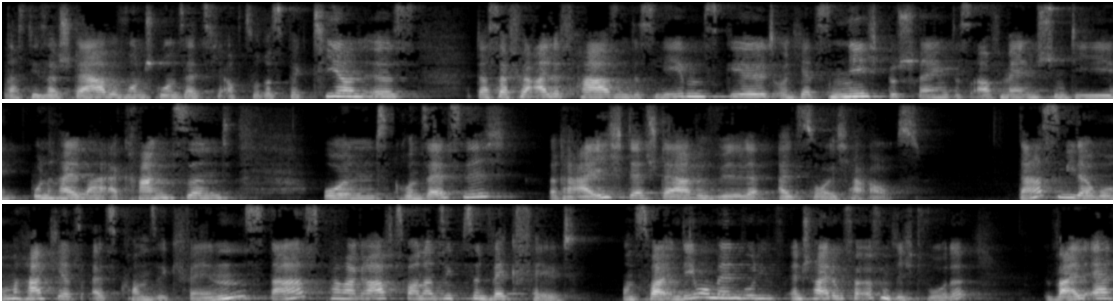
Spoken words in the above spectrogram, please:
dass dieser Sterbewunsch grundsätzlich auch zu respektieren ist, dass er für alle Phasen des Lebens gilt und jetzt nicht beschränkt ist auf Menschen, die unheilbar erkrankt sind. Und grundsätzlich reicht der Sterbewille als solcher aus. Das wiederum hat jetzt als Konsequenz, dass Paragraph 217 wegfällt. Und zwar in dem Moment, wo die Entscheidung veröffentlicht wurde, weil er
